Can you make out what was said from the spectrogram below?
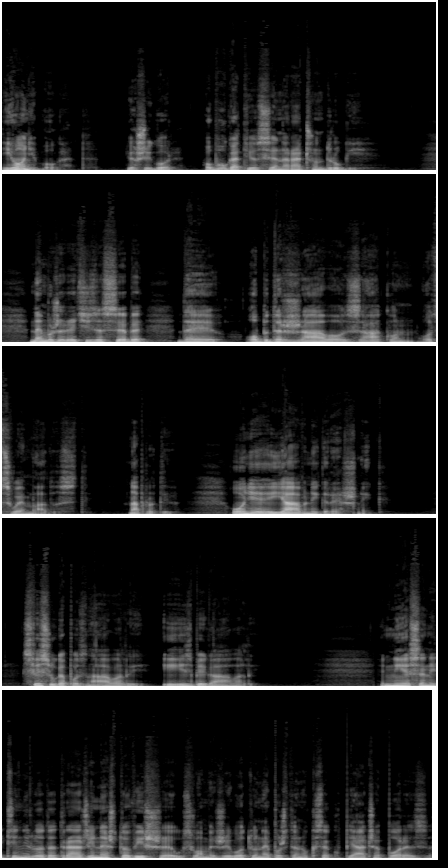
I on je bogat, još i gore, obogatio se na račun drugih. Ne može reći za sebe da je obdržavao zakon od svoje mladosti. Naprotiv, on je javni grešnik. Svi su ga poznavali i izbjegavali. Nije se ni činilo da traži nešto više u svome životu nepoštenog sakupljača poreza.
